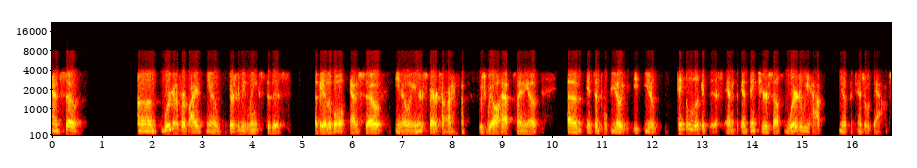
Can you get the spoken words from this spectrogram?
And so um, we're going to provide, you know, there's going to be links to this available. And so, you know, in your spare time, which we all have plenty of, um, it's important, you know, you know, take a look at this and, and think to yourself, where do we have, you know, potential gaps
